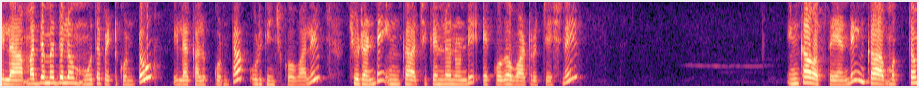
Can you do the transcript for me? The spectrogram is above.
ఇలా మధ్య మధ్యలో మూత పెట్టుకుంటూ ఇలా కలుపుకుంటా ఉడికించుకోవాలి. చూడండి ఇంకా చికెన్లో నుండి ఎక్కువగా వాటర్ వచ్చేసినాయి. ఇంకా వస్తాయండి. ఇంకా మొత్తం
